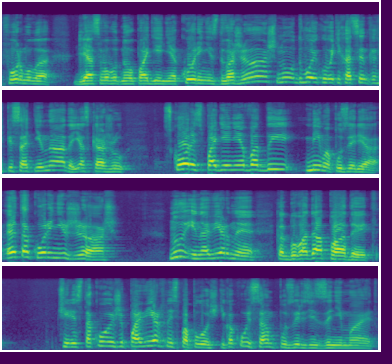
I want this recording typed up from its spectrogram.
формула для свободного падения корень из 2GH. Ну, двойку в этих оценках писать не надо. Я скажу, скорость падения воды мимо пузыря – это корень из GH. Ну и, наверное, как бы вода падает через такую же поверхность по площади, какую сам пузырь здесь занимает.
